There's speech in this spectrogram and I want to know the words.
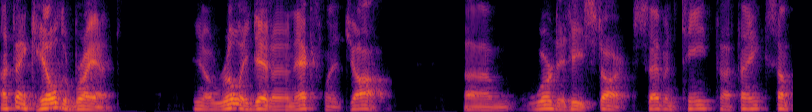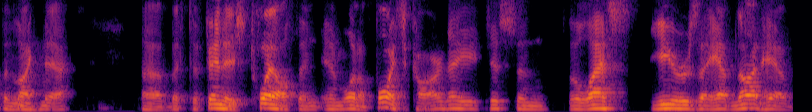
I think Hildebrand, you know, really did an excellent job. Um, where did he start? 17th, I think, something like mm-hmm. that. Uh, but to finish 12th and, and won a Foyt's car, and they just in the last years, they have not have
